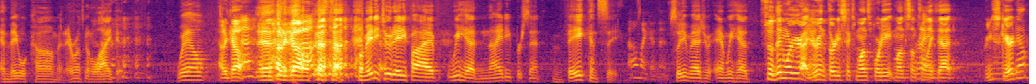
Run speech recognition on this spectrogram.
and they will come and everyone's going to like it. well, How'd it go? How'd it go? from 82 to 85, we had 90% vacancy. oh my goodness. So you imagine, and we had so then where you're at, you're in 36 months, 48 months, something Right. like that. Are you scared mm. now?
